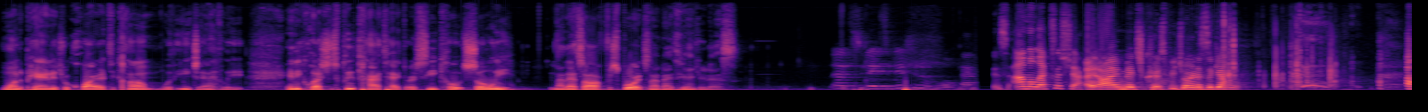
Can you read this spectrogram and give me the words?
One parent is required to come with each athlete. Any questions, please contact our C coach solely. Now that's all for sports. Now back to the anchor desk. That's today's edition of Wolfpack News. I'm Alexa Shekel. And I'm Mitch Crispy. Join us again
